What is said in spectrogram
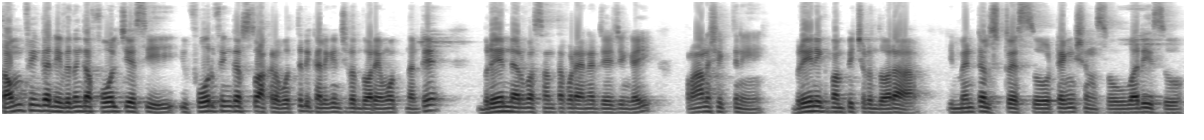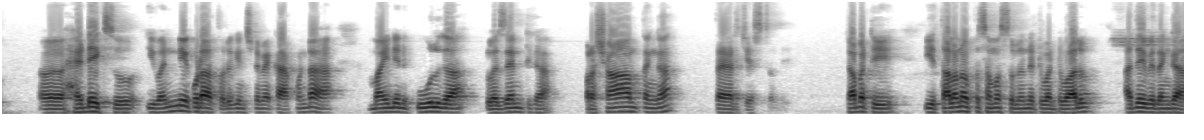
థమ్ ఫింగర్ని ఈ విధంగా ఫోల్డ్ చేసి ఈ ఫోర్ ఫింగర్స్తో అక్కడ ఒత్తిడి కలిగించడం ద్వారా ఏమవుతుందంటే బ్రెయిన్ నర్వస్ అంతా కూడా ఎనర్జైజింగ్ అయ్యి ప్రాణశక్తిని బ్రెయిన్కి పంపించడం ద్వారా ఈ mental stress tensions worries headaches ఇవన్నీ కూడా తొలగించడమే కాకుండా మైండ్ని కూల్గా ప్లెజెంట్గా ప్రశాంతంగా తయారు చేస్తుంది. కాబట్టి ఈ తలనొప్పి సమస్యలు ఉన్నటువంటి వాళ్ళు అదేవిధంగా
